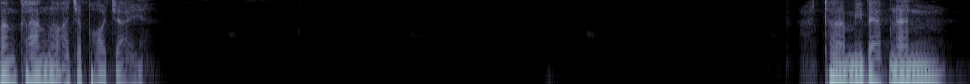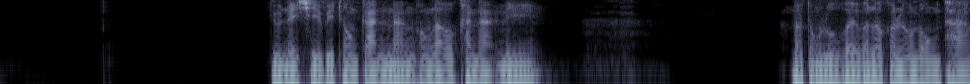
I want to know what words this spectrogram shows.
บางครั้งเราอาจจะพอใจ ถ้ามีแบบนั้น อยู่ในชีวิตของการนั่งของเราขณะนี้ เราต้องรู้ไว้ว่าเรากำลังหลงทาง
